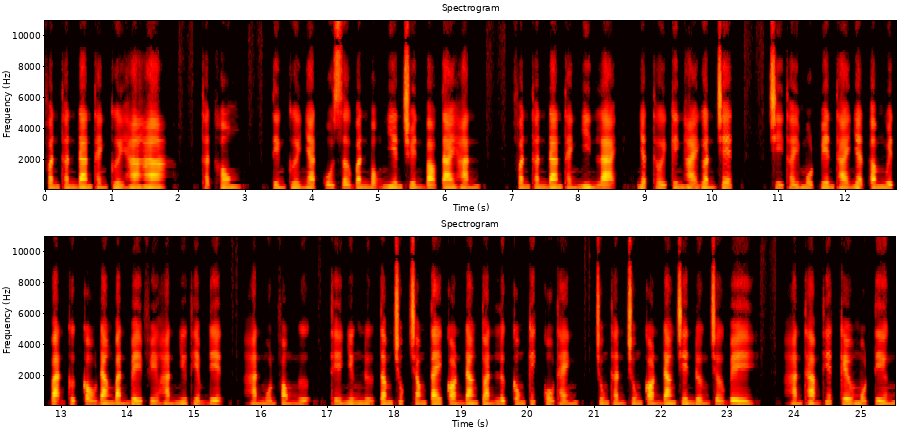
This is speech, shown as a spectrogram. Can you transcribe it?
Phân thân đan thánh cười ha ha, thật không? Tiếng cười nhạt của sở vân bỗng nhiên truyền vào tai hắn. Phân thân đan thánh nhìn lại, nhất thời kinh hãi gần chết. Chỉ thấy một viên thái nhật âm nguyệt vạn cực cầu đang bắn về phía hắn như thiểm điện. Hắn muốn phòng ngự, thế nhưng nữ tâm trúc trong tay còn đang toàn lực công kích cổ thánh. Trung thần trung còn đang trên đường trở về. Hắn thảm thiết kêu một tiếng,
